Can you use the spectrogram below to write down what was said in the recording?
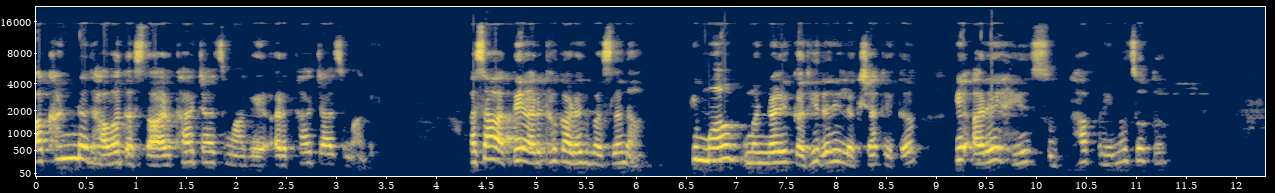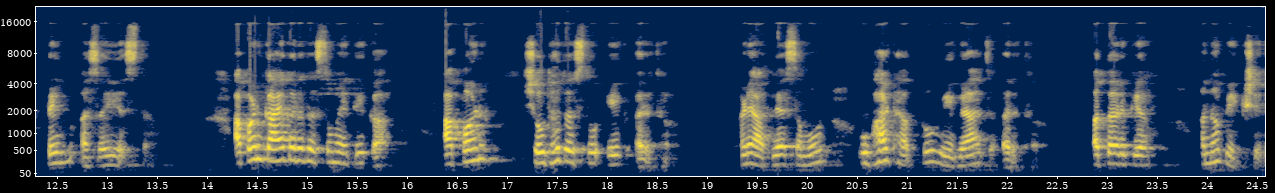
अखंड धावत असतं. अर्थाच्याच मागे अर्थाच्याच मागे. असा अति अर्थ काढत बसलं ना की मग मंडळी कधीतरी लक्षात येतं की अरे हे सुद्धा प्रेमच होतं. प्रेम असंही असतं. आपण काय करत असतो माहिती आहे का? आपण शोधत असतो एक अर्थ आणि आपल्यासमोर उभा ठाकतो वेगळाच अर्थ. अतर्क्य अनपेक्षित.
